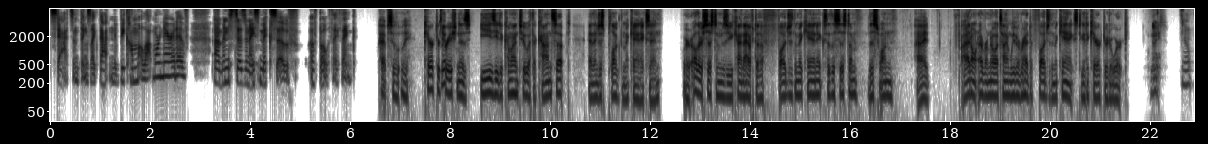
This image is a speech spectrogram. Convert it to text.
stats and things like that, and they've become a lot more narrative. Um, and this does a nice mix of of both. I think. Absolutely. Character Yep. creation is easy to come onto with a concept and then just plug the mechanics in. Where other systems, you kind of have to fudge the mechanics of the system. This one, I I don't ever know a time we've ever had to fudge the mechanics to get a character to work. Nice. Nope.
